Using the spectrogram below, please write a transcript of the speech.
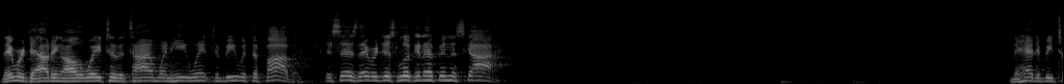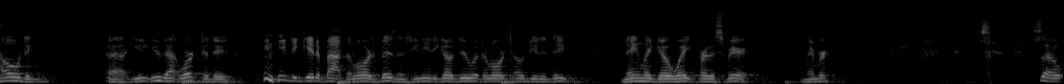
They were doubting all the way to the time when he went to be with the Father. It says they were just looking up in the sky. They had to be told to, uh, you, you got work to do. You need to get about the Lord's business. You need to go do what the Lord told you to do, namely, go wait for the Spirit. Remember? So,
